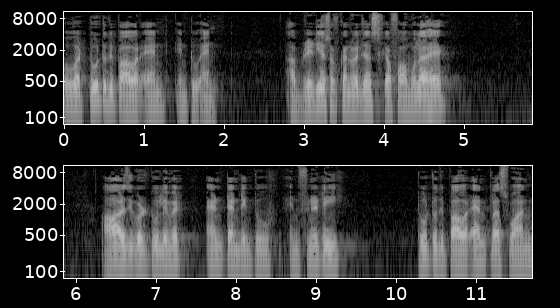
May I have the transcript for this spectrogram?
over 2 to the power n into n. اب ریڈیس آف کنورجنس کا فارمولا ہے r is equal to limit n tending to infinity two to the power n plus one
